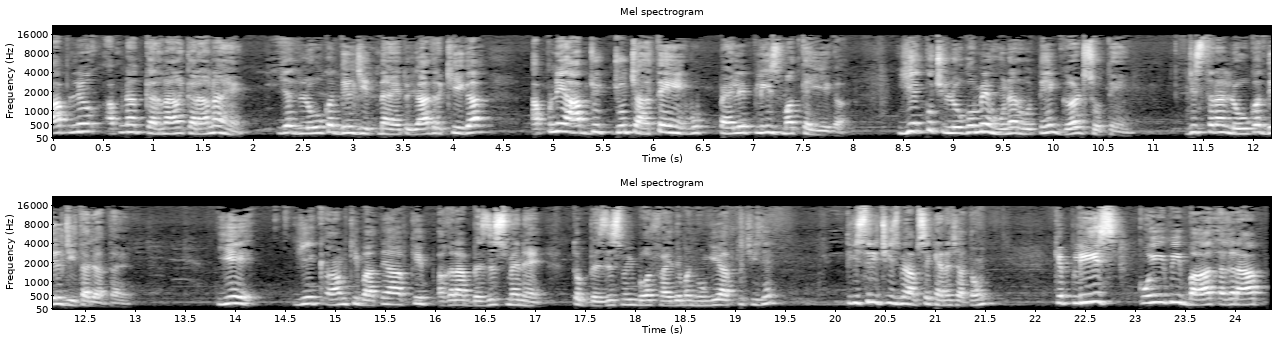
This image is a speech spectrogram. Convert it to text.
आप लोग अपना करना, कराना है या लोगों का दिल जीतना है तो याद रखिएगा, अपने आप जो जो चाहते हैं, वो पहले प्लीज़ मत कहिएगा। ये कुछ लोगों में हुनर होते हैं गर्ड्स होते हैं, जिस तरह लोगों का दिल जीता जाता है। ये ये काम की बातें आपके, अगर आप बिजनेसमैन हैं तो बिज़नेस में भी बहुत फ़ायदेमंद होंगी आपकी चीज़ें। तीसरी चीज़ मैं आपसे कहना चाहता हूँ कि प्लीज़ कोई भी बात अगर आप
